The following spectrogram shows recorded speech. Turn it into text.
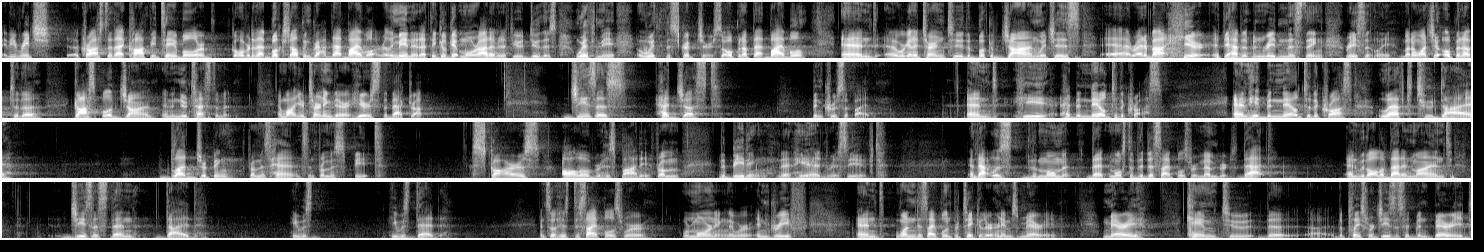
maybe reach across to that coffee table or go over to that bookshelf and grab that Bible. I really mean it. I think you'll get more out of it if you do this with me with the scriptures. So open up that Bible, and uh, we're going to turn to the book of John, which is uh, right about here, if you haven't been reading this thing recently. But I want you to open up to the Gospel of John in the New Testament. And while you're turning there, here's the backdrop Jesus had just been crucified and he had been nailed to the cross. And he'd been nailed to the cross, left to die, blood dripping from his hands and from his feet, scars all over his body from the beating that he had received. And that was the moment that most of the disciples remembered that. And with all of that in mind, Jesus then died. He was he was dead. And so his disciples were, were mourning, they were in grief. And one disciple in particular, her name's Mary. Mary came to the, uh, the place where Jesus had been buried,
